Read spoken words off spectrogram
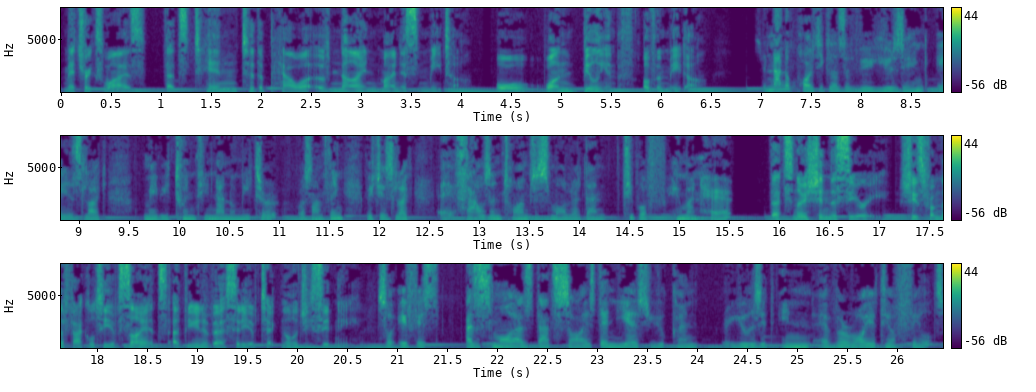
Metrics wise, that's 10 to the power of 9 minus meter, or 1 billionth of a meter. The nanoparticles that we're using is like maybe 20 nanometer or something, which is like a thousand times smaller than tip of human hair. That's Noshin Nasiri. She's from the Faculty of Science at the University of Technology, Sydney. So if it's as small as that size, then yes, you can use it in a variety of fields.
